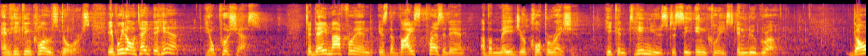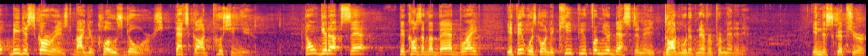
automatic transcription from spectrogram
and He can close doors. If we don't take the hint, He'll push us. Today, my friend is the vice president of a major corporation. He continues to see increase in new growth. Don't be discouraged by your closed doors. That's God pushing you. Don't get upset because of a bad break. If it was going to keep you from your destiny, God would have never permitted it. In the scripture,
